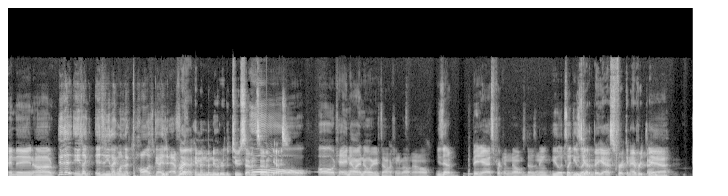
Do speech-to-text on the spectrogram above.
And then uh Dude, that- he's like, isn't he like one of the tallest guys ever? Yeah, him and Manute are the two seven seven guys. Oh, oh, okay. Now I know what you're talking about. Now he's got a big ass freaking nose, doesn't he? He looks like he's, he's like got a big ass freaking everything. yeah.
